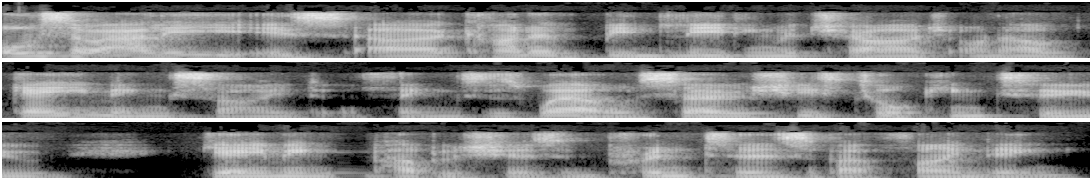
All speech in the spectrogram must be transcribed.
also, Ali is kind of been leading the charge on our gaming side of things as well. So she's talking to gaming publishers and printers about finding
